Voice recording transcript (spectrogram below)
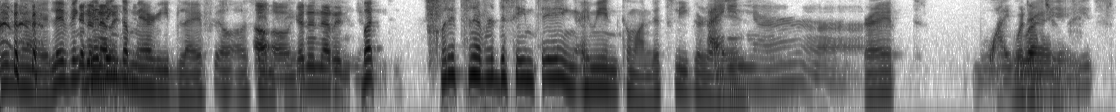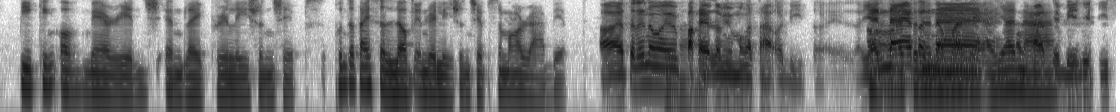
eh. Living, living the yun. married life. Oo, same Oo, thing. ganun na rin yun. But, but it's never the same thing. I mean, come on, let's legalize. I know. Right? Why wouldn't right. you? Speaking of marriage and like relationships, punta tayo sa love and relationships ng mga rabbit. Ah, uh, ito na naman diba? yung pakialam yung mga tao dito. Ayan oh, na, ito, ito na. na. Naman, eh. Ayan compatibilities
